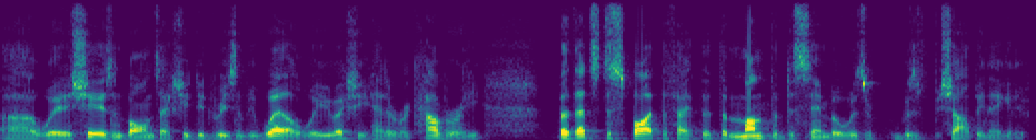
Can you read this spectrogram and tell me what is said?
uh, where shares and bonds actually did reasonably well, where you actually had a recovery. But that's despite the fact that the month of December was was sharply negative.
